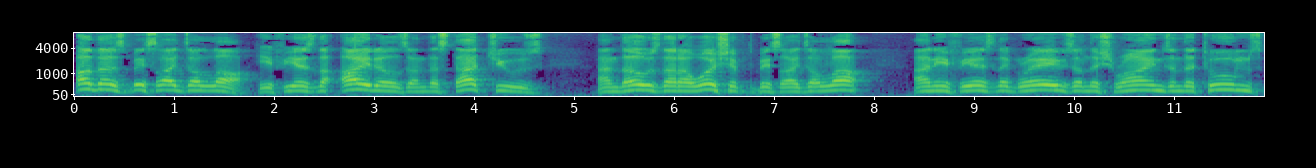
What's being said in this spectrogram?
others besides Allah. He fears the idols and the statues and those that are worshipped besides Allah. And he fears the graves and the shrines and the tombs,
